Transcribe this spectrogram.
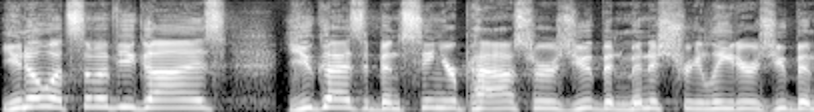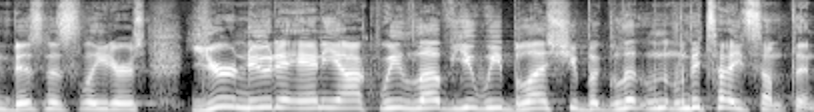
You know what, some of you guys, you guys have been senior pastors, you've been ministry leaders, you've been business leaders, you're new to Antioch, we love you, we bless you, but let, let me tell you something.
